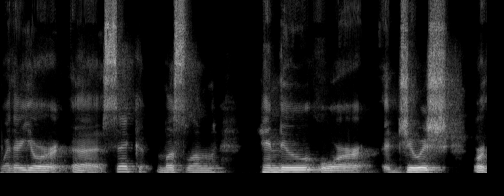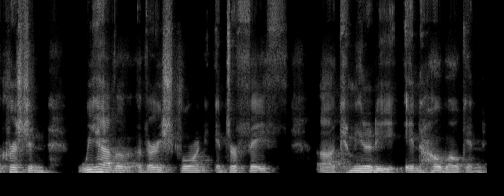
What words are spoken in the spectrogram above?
Whether you're uh, Sikh, Muslim, Hindu, or Jewish or Christian, we have a, a very strong interfaith uh, community in Hoboken.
